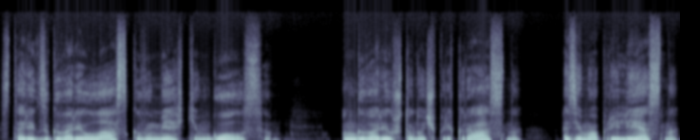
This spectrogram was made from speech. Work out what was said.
Старик заговорил ласковым, мягким голосом. Он говорил, что ночь прекрасна, а зима прелестна,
